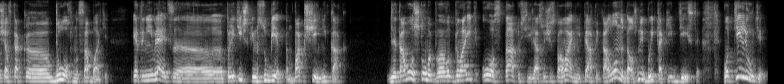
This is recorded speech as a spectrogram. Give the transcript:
сейчас э, как э, блох на собаке. Это не является политическим субъектом вообще никак. Для того, чтобы вот говорить о статусе или о существовании пятой колонны, должны быть какие-то действия. Вот те люди,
